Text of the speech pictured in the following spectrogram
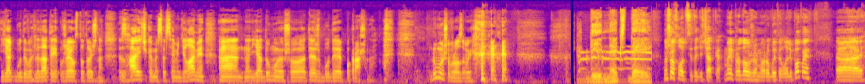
як буде виглядати вже остаточно. З гаєчками, з всіми ділами. Е, я думаю, що теж буде покрашена. Думаю, що в розовий. The next day. Ну що, хлопці та дівчатка, ми продовжуємо робити лоліпопи. Е,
